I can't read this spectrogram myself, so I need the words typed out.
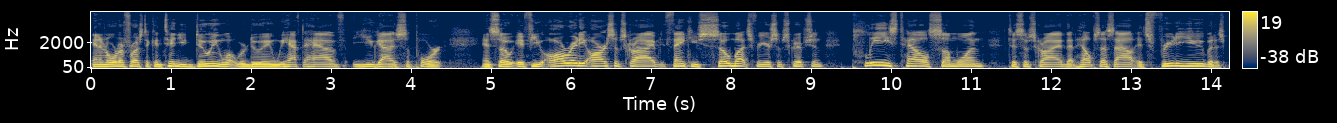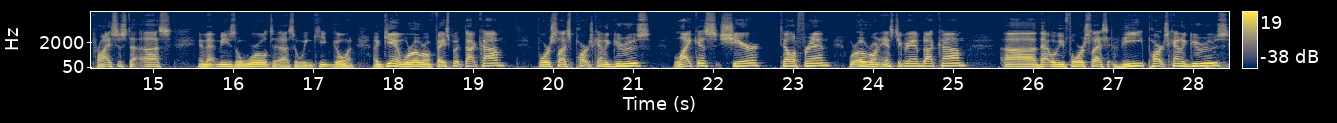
And in order for us to continue doing what we're doing, we have to have you guys support. And so if you already are subscribed, thank you so much for your subscription. Please tell someone to subscribe. That helps us out. It's free to you, but it's priceless to us. And that means the world to us. And we can keep going. Again, we're over on Facebook.com forward slash Parts Counter Gurus. Like us, share, tell a friend. We're over on Instagram.com. Uh, that would be forward slash the Parts Counter Gurus.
